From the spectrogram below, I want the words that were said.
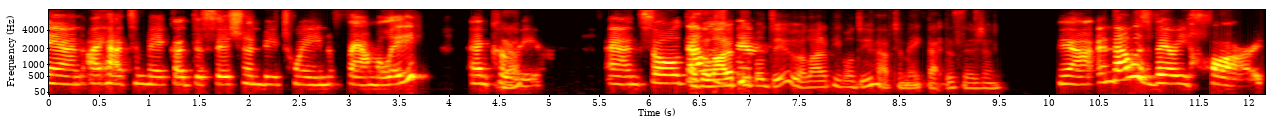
and I had to make a decision between family and career. Yeah. And so that As a lot of very- people do. A lot of people do have to make that decision. Yeah, and that was very hard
